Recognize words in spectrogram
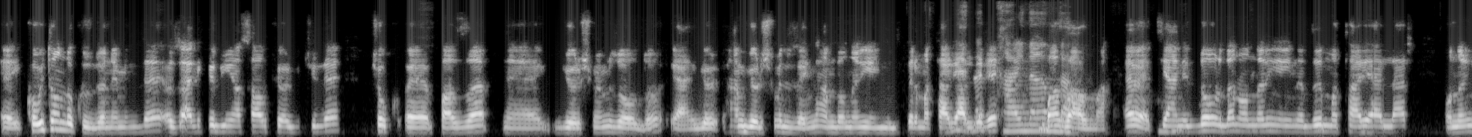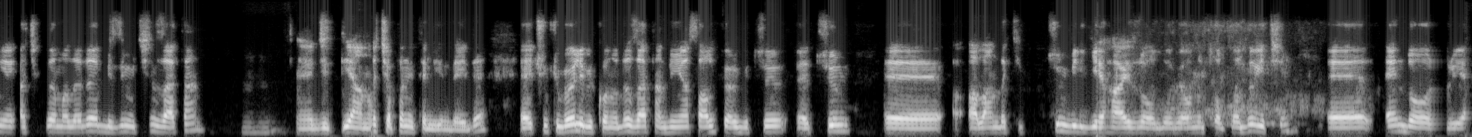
e, COVID-19 döneminde özellikle Dünya Sağlık Örgütü ile çok e, fazla e, görüşmemiz oldu. Yani gö- hem görüşme düzeyinde hem de onların yayınladıkları materyalleri kaynağında. baz alma. Evet yani doğrudan onların yayınladığı materyaller, onların açıklamaları bizim için zaten. E, ciddi anlamda çapa niteliğindeydi. E, çünkü böyle bir konuda zaten Dünya Sağlık Örgütü e, tüm e, alandaki tüm bilgiye haiz olduğu ve onu topladığı için e, en doğru yer,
